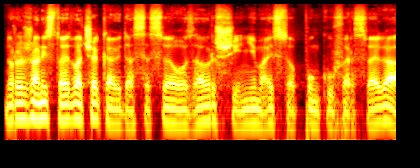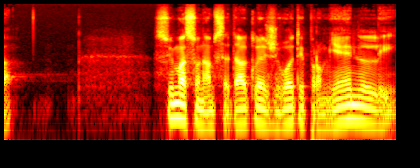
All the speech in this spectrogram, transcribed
Norvežani isto jedva čekaju da se sve ovo završi, njima isto pun kufer svega. Svima su nam se dakle životi promijenili,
